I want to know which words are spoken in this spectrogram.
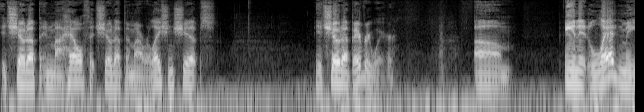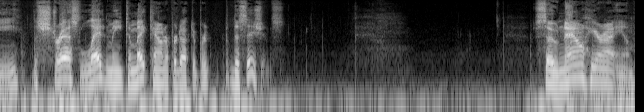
it showed up in my health, it showed up in my relationships, it showed up everywhere. Um, and it led me, the stress led me to make counterproductive decisions. So now here I am,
